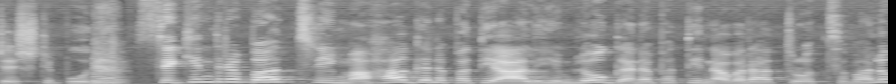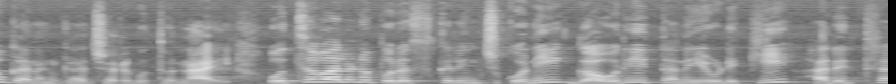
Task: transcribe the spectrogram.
షష్ఠి పూజ. సికింద్రాబాద్ శ్రీ మహాగణపతి ఆలయంలో గణపతి నవరాత్రోత్సవాలు ఘనంగా జరుగుతున్నాయి. ఉత్సవాలను పురస్కరించుకొని గౌరీ తనయుడికి హరిద్ర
